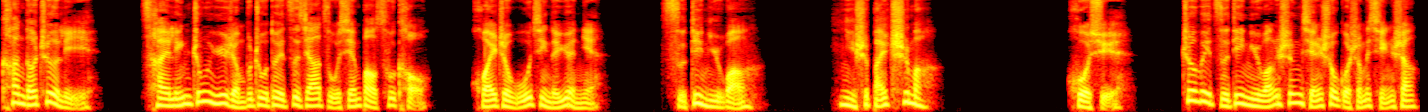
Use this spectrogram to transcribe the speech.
看到这里。彩铃终于忍不住对自家祖先爆粗口，怀着无尽的怨念：“此地女王，你是白痴吗？或许这位子弟女王生前受过什么情伤，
